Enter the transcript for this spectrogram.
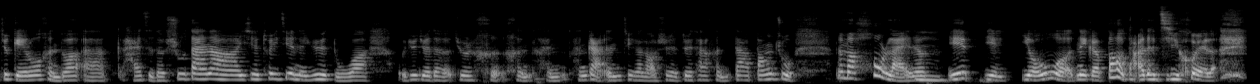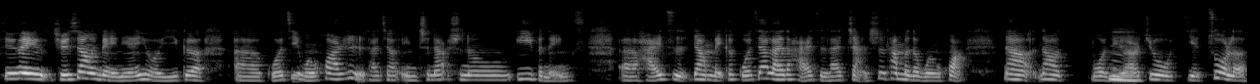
就给了我很多呃孩子的书单啊，一些推荐的阅读啊，我就觉得就是很很很很感恩这个老师也对他很大帮助。那么后来呢，也也有我那个报答的机会了，因为学校每年有一个呃国际文化日，它叫 International Evenings，呃孩子让每个国家来的孩子来展示他们的文化，那那。我女儿就也做了，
